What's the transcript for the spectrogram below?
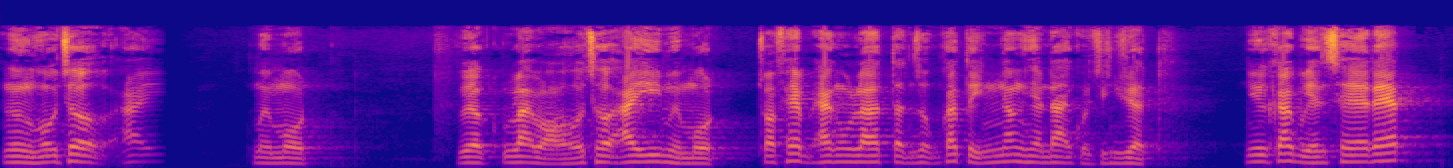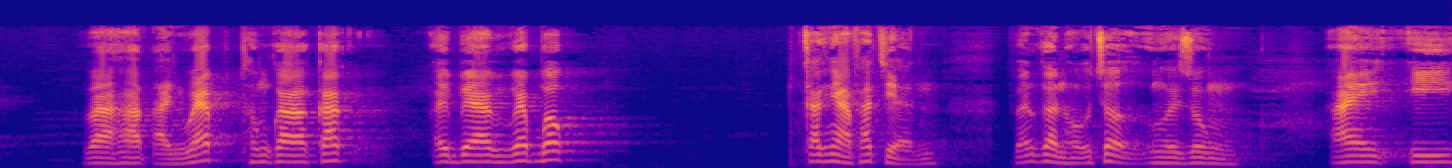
ngừng hỗ trợ AI 11 Việc loại bỏ hỗ trợ AI 11 cho phép Angular tận dụng các tính năng hiện đại của trình duyệt, như các biến CSS và hoạt ảnh web thông qua các API Webbox. Các nhà phát triển vẫn cần hỗ trợ người dùng IE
